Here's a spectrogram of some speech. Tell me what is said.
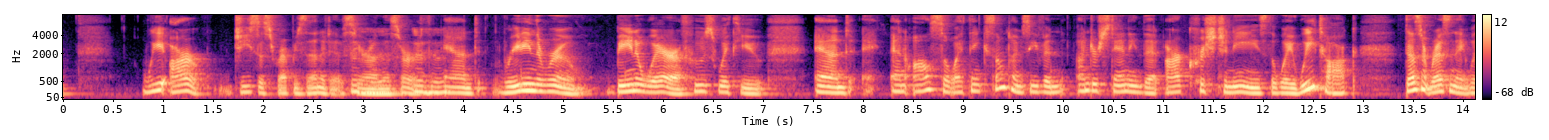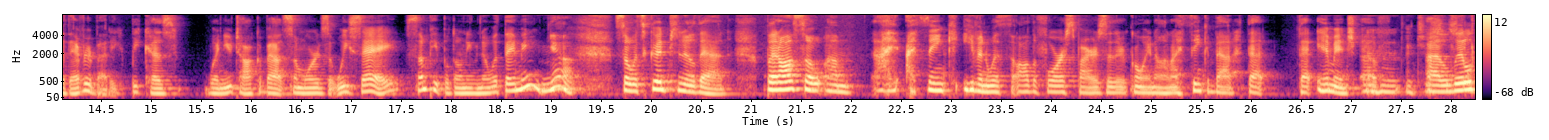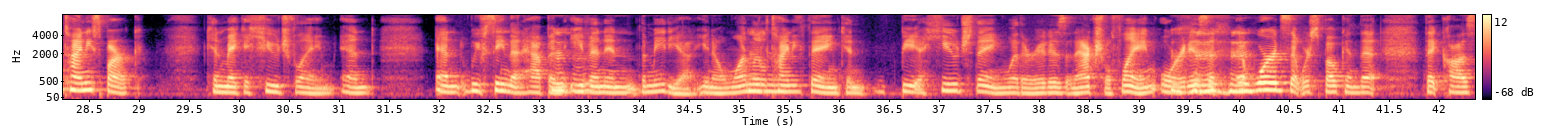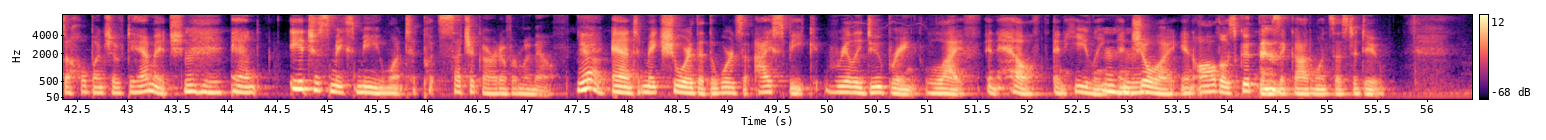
we are Jesus representatives here on this earth, and reading the room, being aware of who's with you, and and also I think sometimes even understanding that our Christianese, the way we talk, doesn't resonate with everybody because when you talk about some words that we say, some people don't even know what they mean. yeah. So it's good to know that. But also, um, I, I think even with all the forest fires that are going on, I think about that that image of just a little tiny spark can make a huge flame, and and we've seen that happen mm-hmm. even in the media. You know, one little mm-hmm. tiny thing can be a huge thing, whether it is an actual flame or it is a, mm-hmm. a words that were spoken that that caused a whole bunch of damage, and it just makes me want to put such a guard over my mouth Yeah. and to make sure that the words that I speak really do bring life and health and healing Mm-hmm. and joy and all those good things that God wants us to do.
